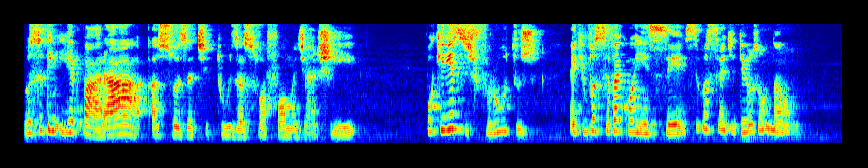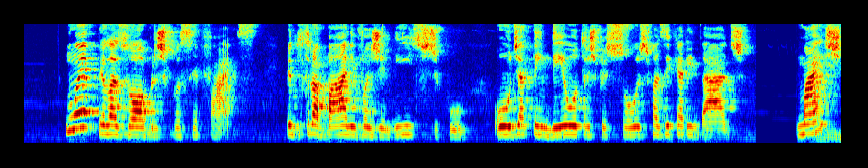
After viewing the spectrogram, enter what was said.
você tem que reparar as suas atitudes, a sua forma de agir, porque esses frutos é que você vai conhecer se você é de Deus ou não. Não é pelas obras que você faz, pelo trabalho evangelístico ou de atender outras pessoas, fazer caridade, mas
